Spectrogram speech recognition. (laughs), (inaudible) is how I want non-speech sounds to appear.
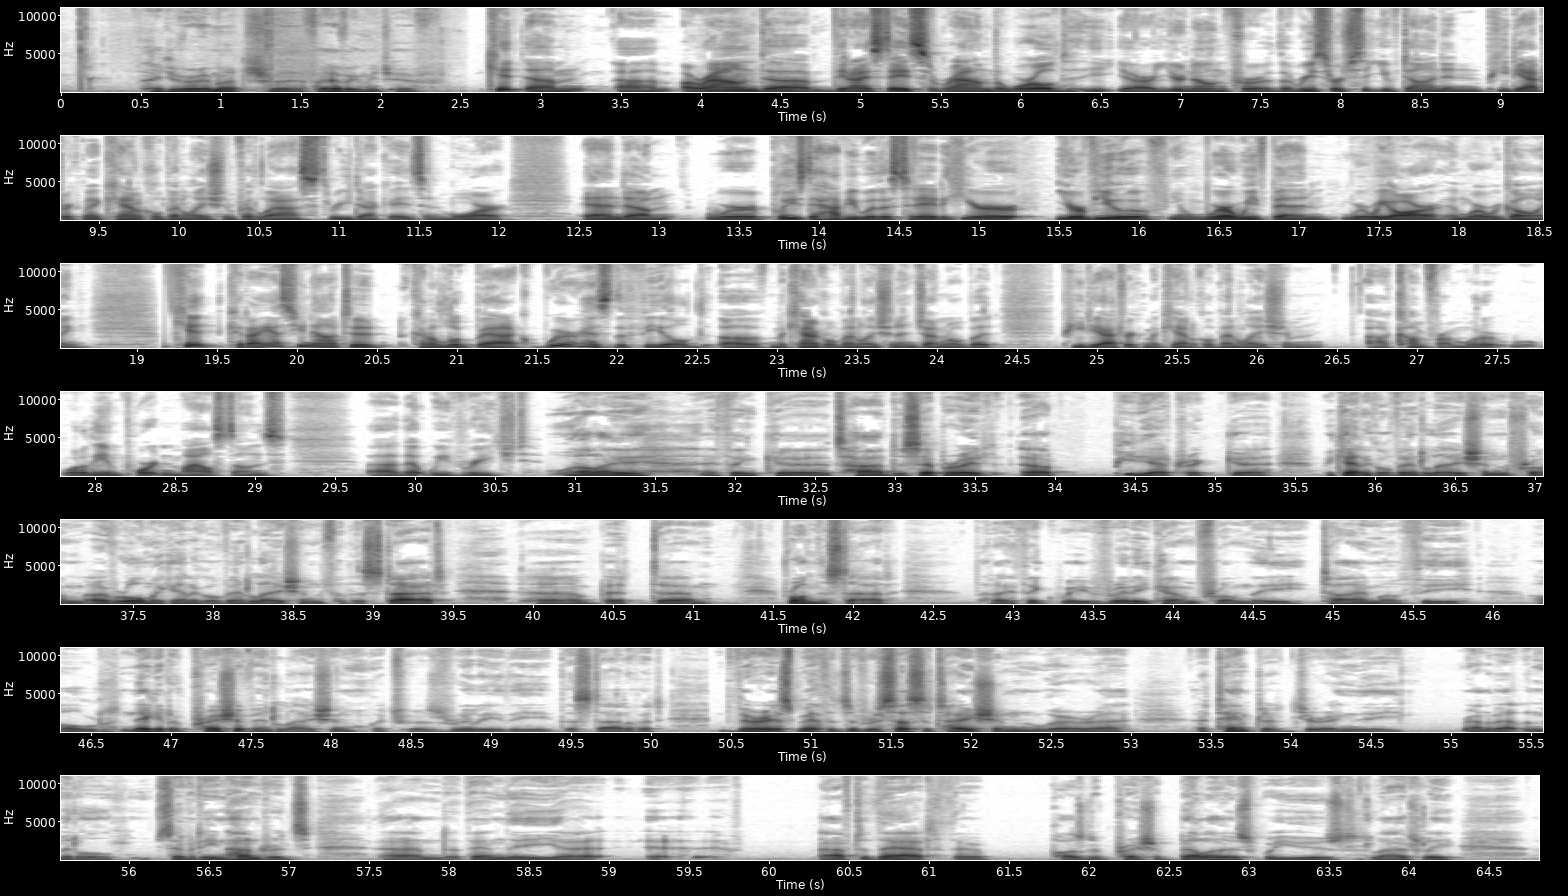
Thank you very much uh, for having me, Jeff. Kit, um, um, around uh, the United States, around the world, you're known for the research that you've done in pediatric mechanical ventilation for the last three decades and more. And um, we're pleased to have you with us today to hear your view of you know, where we've been, where we are, and where we're going. Kit, could I ask you now to kind of look back? Where has the field of mechanical ventilation in general, but pediatric mechanical ventilation, uh, come from? What are, what are the important milestones uh, that we've reached? Well, I, I think uh, it's hard to separate out pediatric uh, mechanical ventilation from overall mechanical ventilation for the start, but um, from the start. But I think we've really come from the time of the old negative pressure ventilation, which was really the, the start of it. Various methods of resuscitation were uh, attempted during the around about the middle 1700s, and then the after that, the positive pressure bellows were used largely,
